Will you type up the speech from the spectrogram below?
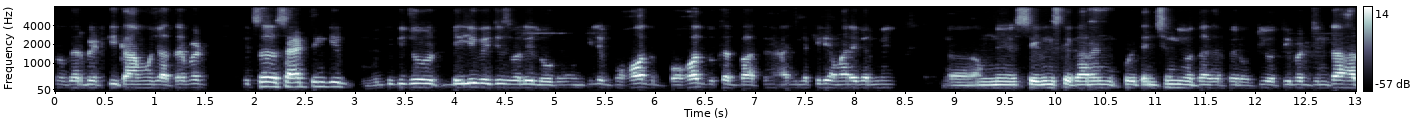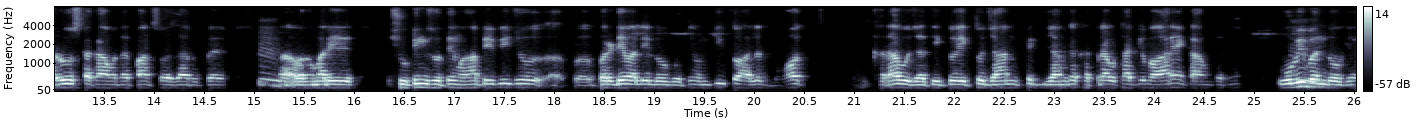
तो घर बैठ के काम हो जाता है but it's a sad thing कि क्योंकि जो डेली वेजेस वाले लोग हैं उनके लिए बहुत बहुत दुखद बात है। आज लकीली हमारे घर में हमने सेविंग्स के कारण कोई टेंशन नहीं होता घर पे रोटी होती बट जिनका हर रोज का काम होता है पाँच सौ हज़ार रुपए हम्म। और हमारे शूटिंग्स होते हैं वहाँ पे भी जो पर डे वाले लोग होते हैं उनकी तो हालत बहुत खराब हो जाती है। तो एक तो जान पे जान का खतरा उठा के वो आ रहे हैं काम करने वो भी हम्म। बंद हो गया।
